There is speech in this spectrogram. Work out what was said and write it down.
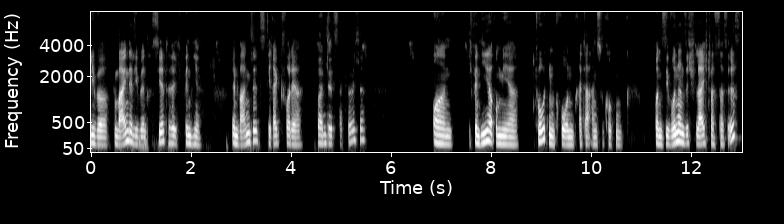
Liebe Gemeinde, liebe Interessierte, ich bin hier in Wandlitz, direkt vor der Wandlitzer Kirche. Und ich bin hier, um mir Totenkronenbretter anzugucken. Und Sie wundern sich vielleicht, was das ist.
